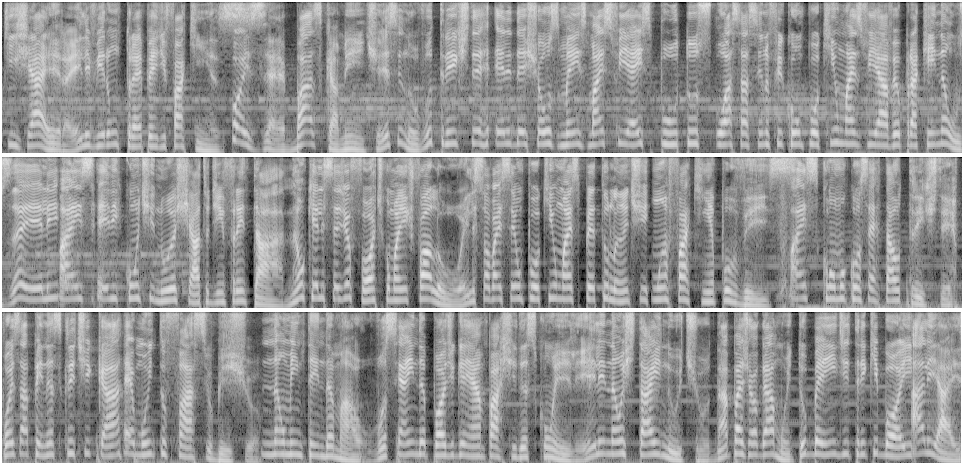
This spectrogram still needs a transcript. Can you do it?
que já era, ele vira um trapper de faquinhas. Pois é, basicamente, esse novo Trickster, ele deixou os mains mais fiéis putos, o assassino ficou um pouquinho mais viável para quem não usa ele, mas ele continua chato de enfrentar. Não que ele seja forte como a gente falou, ele só vai ser um pouquinho mais petulante, uma faquinha por vez. Mas como consertar o Trickster? Pois apenas criticar é muito fácil, bicho. Não me entenda mal, você ainda pode ganhar partidas com ele, ele não está inútil, dá pra jogar muito bem de Trick Boy. Aliás,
